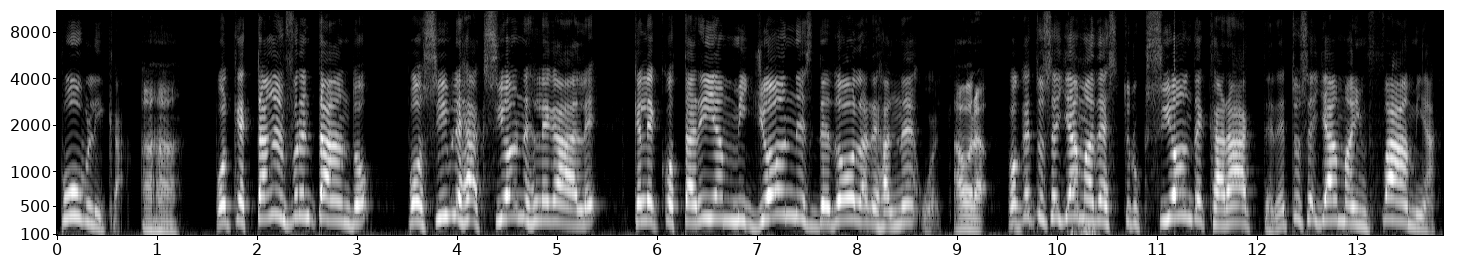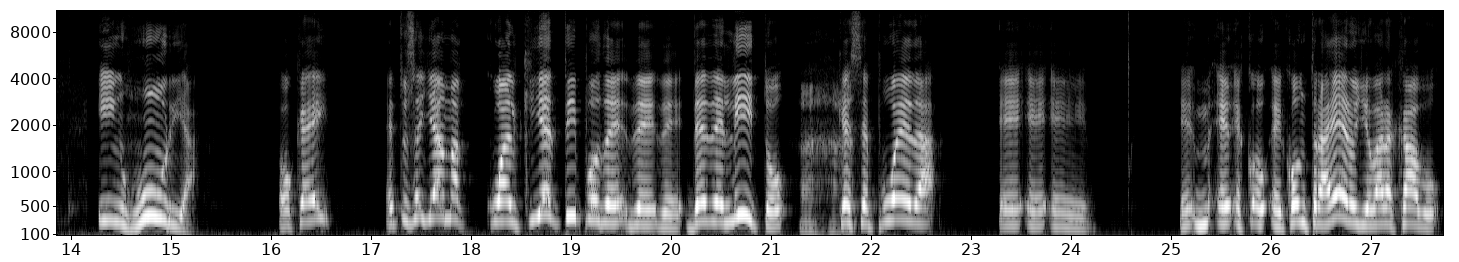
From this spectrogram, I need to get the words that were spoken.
públicas, Ajá. porque están enfrentando posibles acciones legales que le costarían millones de dólares al network. Ahora, Porque esto se llama destrucción de carácter, esto se llama infamia, injuria, ¿ok? Esto se llama cualquier tipo de, de- de- de delito Ajá. que se pueda eh, eh, eh, m- co- eh, contraer o llevar a cabo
